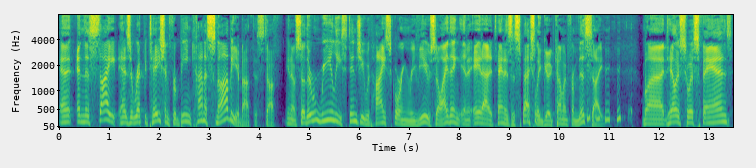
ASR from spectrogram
and and the site has a reputation for being kind of snobby about this stuff you know so they're really stingy with high scoring reviews so i think an 8 out of 10 is especially good coming from this site but taylor swift's fans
